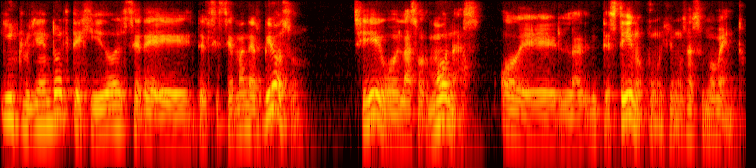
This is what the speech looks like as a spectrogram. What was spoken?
incluyendo el tejido del, del, sistema nervioso, ¿sí? o de las hormonas, o del intestino, como dijimos hace un momento.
